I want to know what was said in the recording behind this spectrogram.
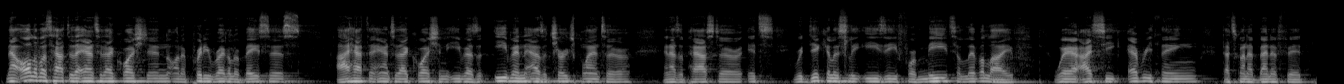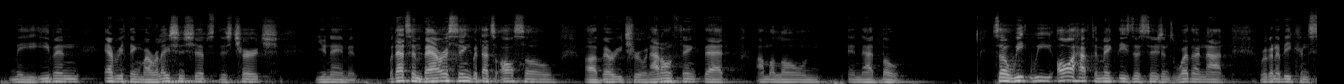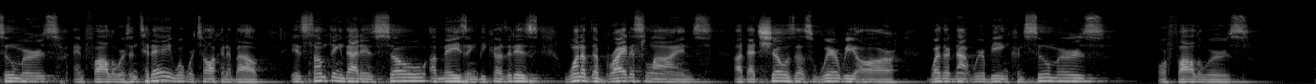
Now, all of us have to answer that question on a pretty regular basis. I have to answer that question even as, even as a church planter and as a pastor. It's ridiculously easy for me to live a life where I seek everything that's going to benefit me, even everything my relationships, this church, you name it. But that's embarrassing, but that's also uh, very true. And I don't think that I'm alone in that boat. So we, we all have to make these decisions whether or not we're going to be consumers and followers. And today, what we're talking about is something that is so amazing because it is one of the brightest lines uh, that shows us where we are, whether or not we're being consumers or followers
